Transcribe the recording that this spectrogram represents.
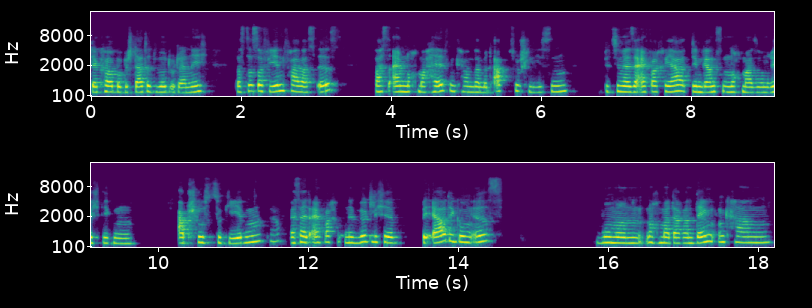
der Körper bestattet wird oder nicht, dass das auf jeden Fall was ist, was einem nochmal helfen kann, damit abzuschließen, beziehungsweise einfach, ja, dem Ganzen nochmal so einen richtigen Abschluss zu geben, ja. es halt einfach eine wirkliche Beerdigung ist, wo man nochmal daran denken kann,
